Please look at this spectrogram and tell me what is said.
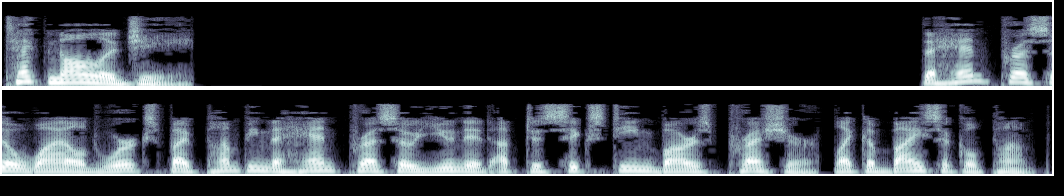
Technology The handpresso Wild works by pumping the handpresso unit up to 16 bars pressure, like a bicycle pump.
